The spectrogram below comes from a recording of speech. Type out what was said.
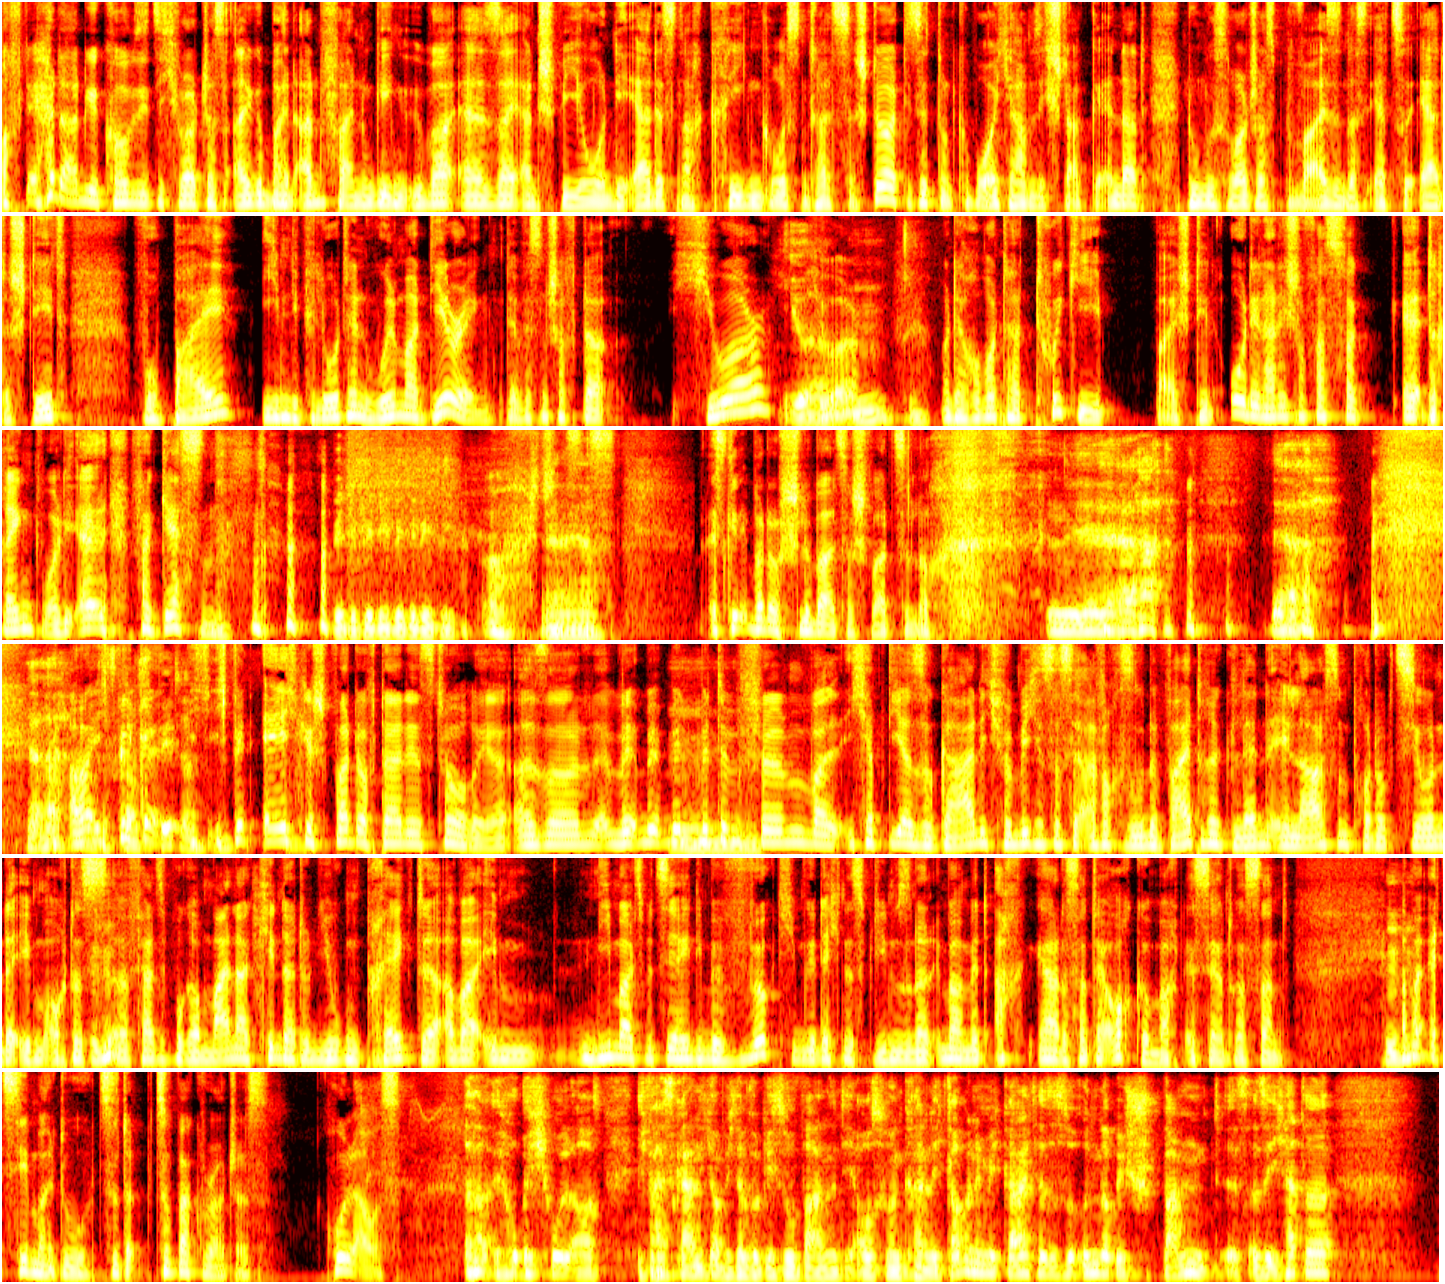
Auf der Erde angekommen sieht sich Rogers allgemein Anfeindung gegenüber. Er sei ein Spion. Die Erde ist nach Kriegen größtenteils zerstört. Die Sitten und Gebräuche haben sich stark geändert. Nun muss Rogers beweisen, dass er zur Erde steht. Wobei ihm die Pilotin Wilma Deering, der Wissenschaftler Huer, Huer, Huer mhm. und der Roboter Twiki beistehen. Oh, den hatte ich schon fast verdrängt, wollte ich, äh, vergessen. bitte, bitte, bitte, bitte. Oh, Jesus. Ja, ja. Es geht immer noch schlimmer als das schwarze Loch. Ja, ja. Ja, aber ich bin, ich, ich, bin echt gespannt auf deine Historie. Also mit, mit, mm. mit dem mm. Film, weil ich habe die ja so gar nicht. Für mich ist das ja einfach so eine weitere Glenn A. Larson-Produktion, der eben auch das mhm. Äh, Fernsehprogramm meiner Kindheit und Jugend prägte, aber eben niemals mit Serien, die mir wirklich im Gedächtnis blieben, sondern immer mit, ach ja, das hat er auch gemacht, ist ja interessant. Mhm. Aber erzähl mal du zu, zu Buck Rogers. Hol aus. Äh, ich hole aus. Ich weiß gar nicht, ob ich da wirklich so wahnsinnig ausholen kann. Ich glaube nämlich gar nicht, dass es so unglaublich spannend ist. Also ich hatte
